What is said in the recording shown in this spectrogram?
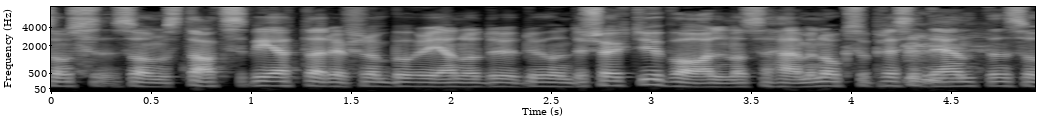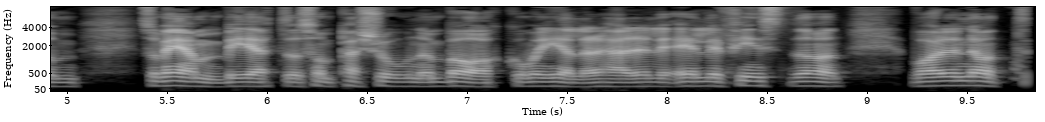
som, som statsvetare från början och du, du undersökte ju valen och så här men också presidenten som, som ämbete och som personen bakom och hela det här eller, eller finns det någon, var det något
